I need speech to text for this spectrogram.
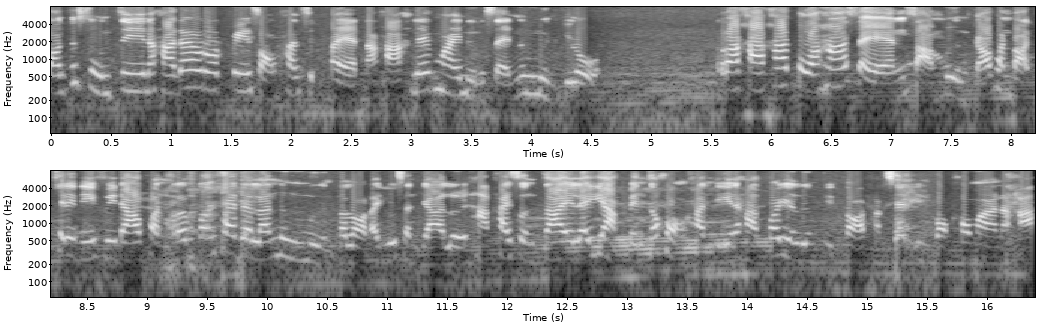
2.0G นะคะ ได้รถปี 2018 นะคะ เลขไมล์110,000กิโลราคาค่าตัว 539,000 บาทเครดิตดีฟรีดาวน์ผ่อนเริ่มต้นแค่เดือนละ 10,000 ตลอดอายุสัญญาเลย หากใครสนใจและอยากเป็นเจ้าของคันนี้นะคะ ก็อย่าลืมติดต่อทักแชทอินบ็อกเข้ามานะคะ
